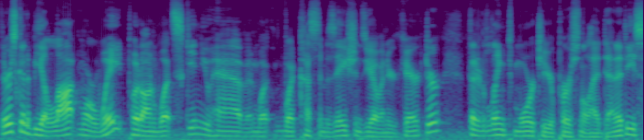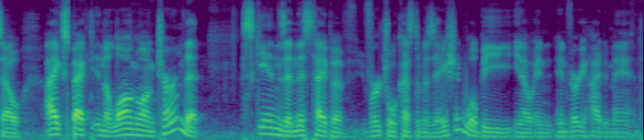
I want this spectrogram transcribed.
there's going to be a lot more weight put on what skin you have and what what customizations you have on your character that are linked more to your personal identity. So I expect in the long, long term that skins and this type of virtual customization will be you know in, in very high demand.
